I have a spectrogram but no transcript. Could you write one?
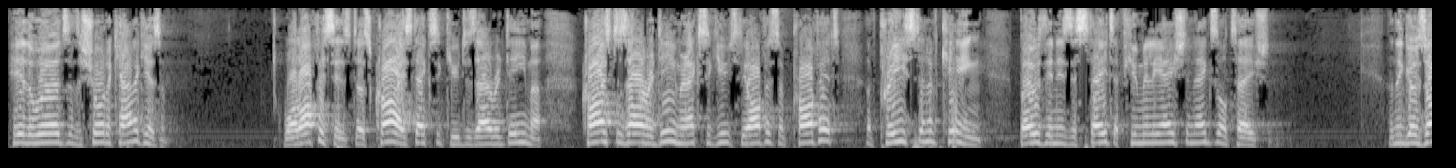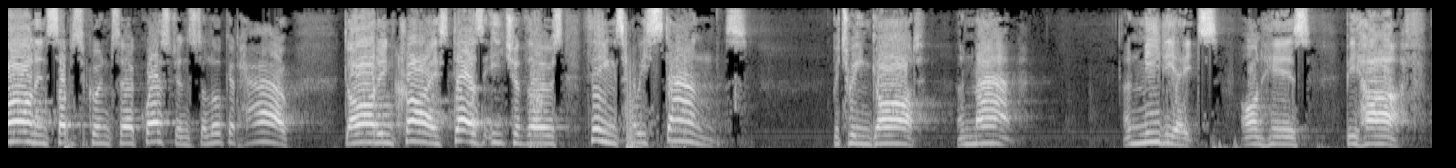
Hear the words of the Shorter Catechism. What offices does Christ execute as our Redeemer? Christ as our Redeemer executes the office of prophet, of priest, and of king, both in his estate of humiliation and exaltation. And then goes on in subsequent uh, questions to look at how God in Christ does each of those things, how he stands between God and man and mediates on his behalf.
